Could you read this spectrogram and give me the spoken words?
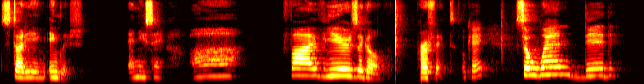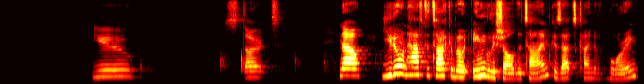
studying English? And you say, ah, five years ago. Perfect, okay? So when did you start? Now, you don't have to talk about English all the time because that's kind of boring.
